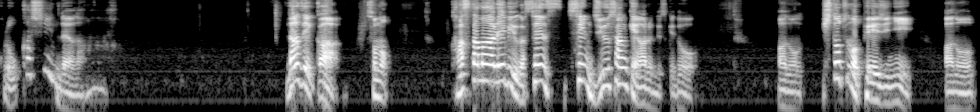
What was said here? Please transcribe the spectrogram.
これおかしいんだよな。なぜか、その、カスタマーレビューが1000 1013件あるんですけど、あの、一つのページに、あの、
